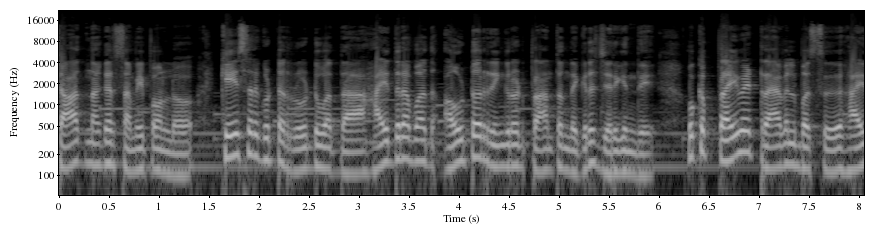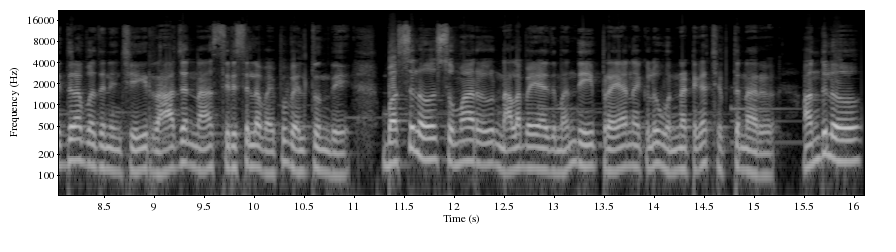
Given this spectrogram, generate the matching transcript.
షాద్ నగర్ సమీపంలో కేసరగుట్ట రోడ్డు వద్ద హైదరాబాద్ ఔటర్ రింగ్ రోడ్ ప్రాంతం దగ్గర జరిగింది. ఒక ప్రైవేట్ ట్రావెల్ బస్సు హైదరాబాద్ నుంచి రాజన్న సిరిసిల్ల వైపు వెళ్తుంది. బస్సులో సుమారు నలభై ఐదు మంది ప్రయాణికులు ఉన్నట్టుగా చెప్తున్నారు. అందులో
